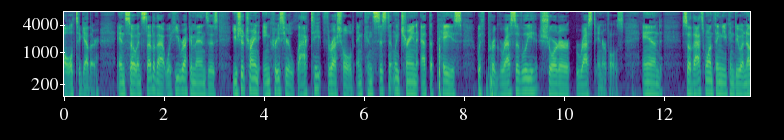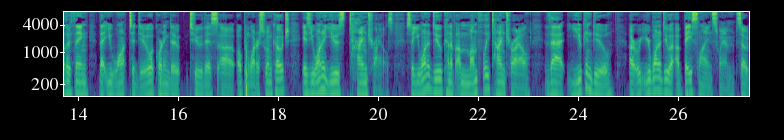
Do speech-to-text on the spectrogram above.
altogether. And so instead of that, what he recommends is you should try and increase your lactate threshold and consistently train at the pace with progressively shorter rest intervals. And so that's one thing you can do. Another thing that you want to do, according to to this uh, open water swim coach, is you want to use time trials. So you want to do kind of a monthly time trial that you can do. Or you want to do a, baseline swim. So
